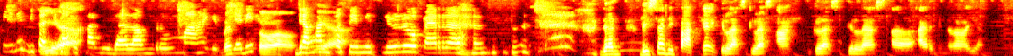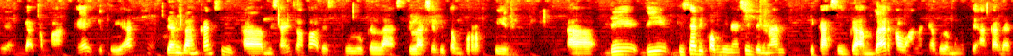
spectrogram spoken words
seperti ini bisa iya. dilakukan di dalam rumah gitu Betul. jadi jangan iya. pesimis dulu parents dan bisa dipakai gelas-gelas gelas-gelas uh, air mineral yang yang nggak kepake gitu ya dan bahkan uh, misalnya contoh ada 10 gelas gelasnya ditengkurepin uh, di, di, bisa dikombinasi dengan dikasih gambar kalau anaknya belum mengerti angka dan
